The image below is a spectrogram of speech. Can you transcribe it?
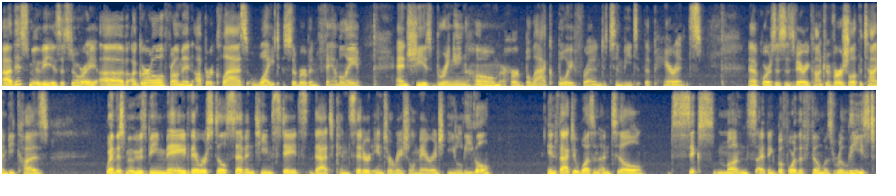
Uh, this movie is a story of a girl from an upper class white suburban family, and she is bringing home her black boyfriend to meet the parents. Now, of course, this is very controversial at the time because when this movie was being made, there were still 17 states that considered interracial marriage illegal. In fact, it wasn't until six months, I think, before the film was released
